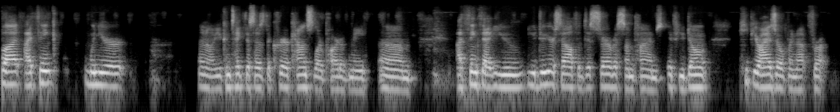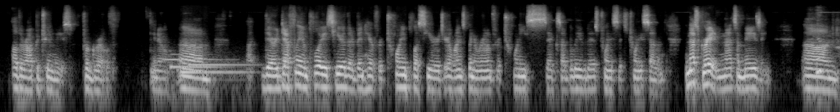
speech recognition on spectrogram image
but I think when you're, I don't know, you can take this as the career counselor part of me. Um, I think that you you do yourself a disservice sometimes if you don't keep your eyes open up for other opportunities for growth. You know, um, there are definitely employees here that have been here for 20 plus years. Airline's been around for 26, I believe it is 26, 27. And that's great. And that's amazing. Um,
